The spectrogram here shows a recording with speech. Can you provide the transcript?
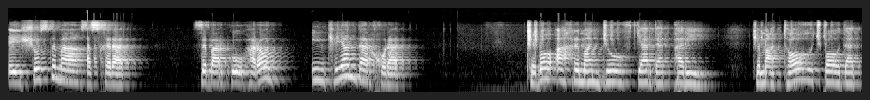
ای شست مغز از خرد ز برگوهران این کی در خورد؟ که با اهرمن جفت گردد پری که محتاج بادت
